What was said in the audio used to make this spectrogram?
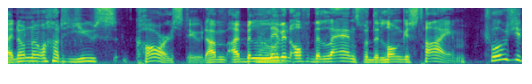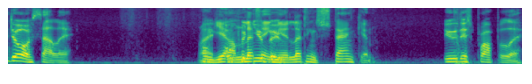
I don't know how to use cars, dude. I'm I've been Oh. living off the lands for the longest time. Close your door, Sally. oh yeah, I'm letting uh, letting stank in. Do this properly.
